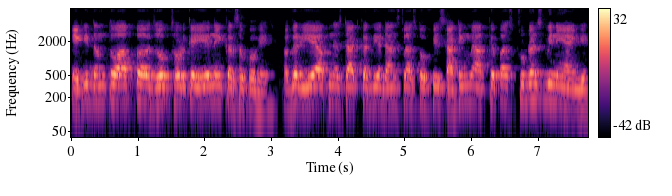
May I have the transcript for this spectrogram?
एक ही दम तो आप जॉब छोड़ के ये नहीं कर सकोगे। अगर ये आपने स्टार्ट कर दिया डांस क्लास तो फिर स्टार्टिंग में आपके पास स्टूडेंट्स भी नहीं आएँगे।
